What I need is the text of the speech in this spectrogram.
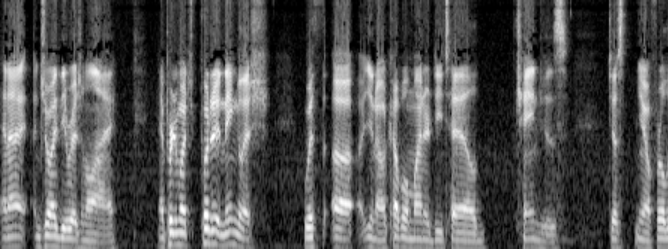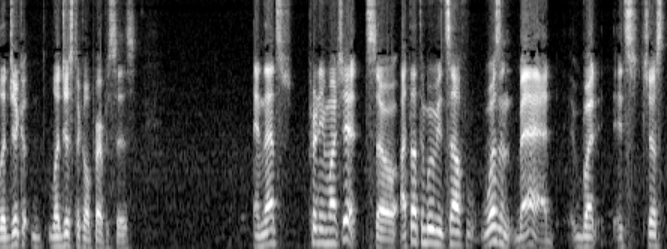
and I enjoyed the original Eye, and pretty much put it in English with uh, you know a couple of minor detailed changes, just you know for logis- logistical purposes. And that's pretty much it. So I thought the movie itself wasn't bad, but it's just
